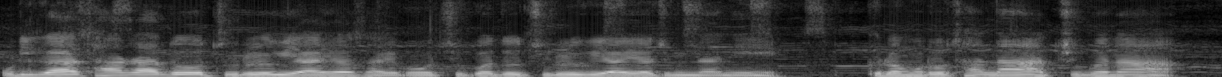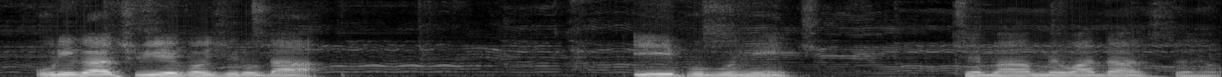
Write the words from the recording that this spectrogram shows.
우리가 살아도 주를 위하여 살고 죽어도 주를 위하여 죽나니 그러므로 사나 죽으나 우리가 주의 것이로다. 이 부분이 제 마음에 와닿았어요.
